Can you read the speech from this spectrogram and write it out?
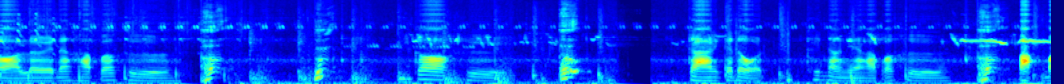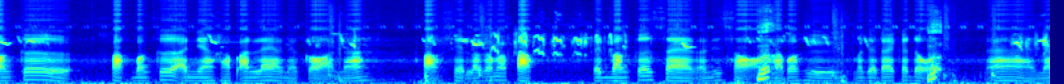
ก่อนเลยนะครับ ก็คือ ก็คือ การกระโดดขึ้นทางเนี้ยครับ ก็คือ ปักบังเกอร์ ปักบังเกอร์อันเนี้ยครับ อันแรกเนี่ยก่อนนะปักเสร็จแล้วก็มาปักเป็นบังเกอร์แซนอันที่สองครับ ก็คือมันจะได้กระโดดนะเห็นไหม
